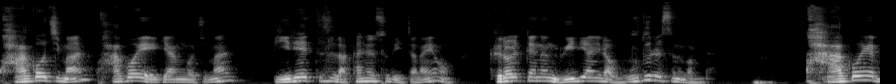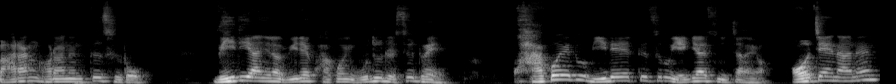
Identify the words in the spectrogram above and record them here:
과거지만 과거에 얘기한 거지만 미래의 뜻을 나타낼 수도 있잖아요. 그럴 때는 will이 아니라 would를 쓰는 겁니다. 과거에 말한 거라는 뜻으로 will이 아니라 will의 과거인 would를 쓰되 과거에도 미래의 뜻으로 얘기할 수는 있잖아요. 어제 나는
